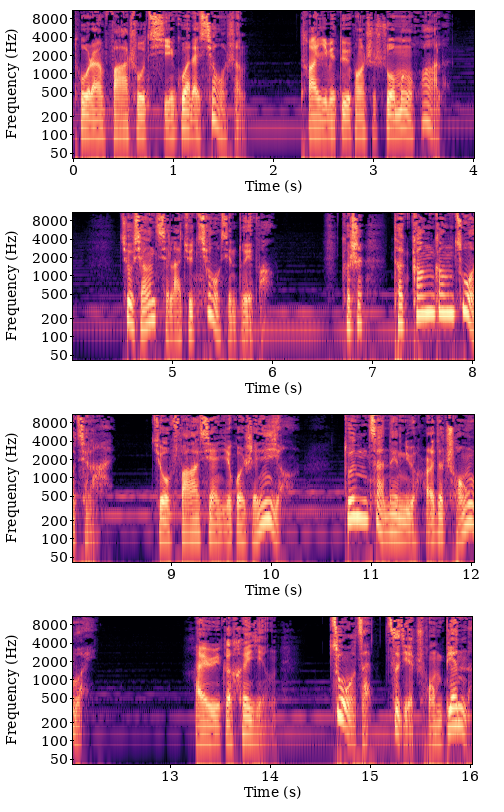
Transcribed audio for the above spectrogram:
突然发出奇怪的笑声，他以为对方是说梦话了，就想起来去叫醒对方。可是他刚刚坐起来，就发现有个人影蹲在那女孩的床尾，还有一个黑影坐在自己床边呢。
